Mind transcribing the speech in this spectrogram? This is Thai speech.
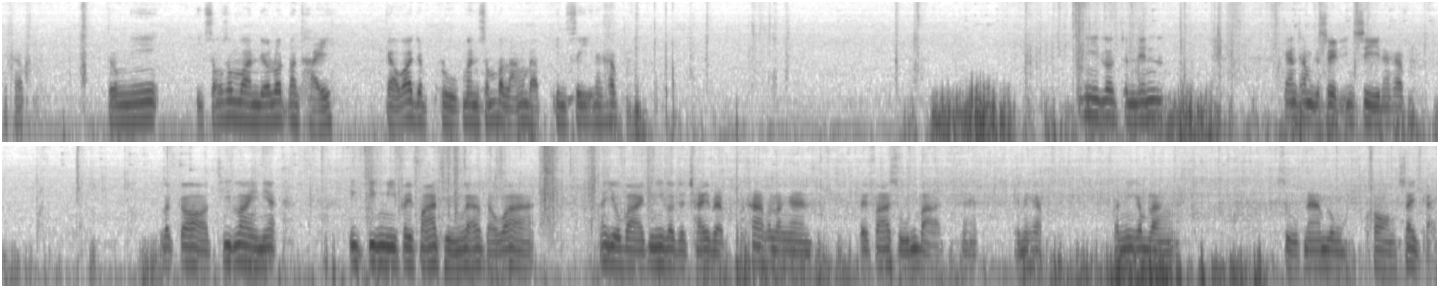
นะครับ ตรงนี้อีกสองสามวันเดี๋ยวรถมาไถกะว่าจะปลูกมันสำปะหลังแบบอินทรีย์นะครับนี่เราจะเน้น การทำเกษตรอินทรีย์นะครับ แล้วก็ที่ไร่เนี้ยจริงๆ มีไฟฟ้าถึงแล้วแต่ว่านโยบายที่นี่เราจะใช้แบบค่าพลังงานไฟฟ้าศูนย์บาทนะฮะเห็นไหมครับ ตอนนี้กำลังสูบน้ำลงคลองไส้ไก่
